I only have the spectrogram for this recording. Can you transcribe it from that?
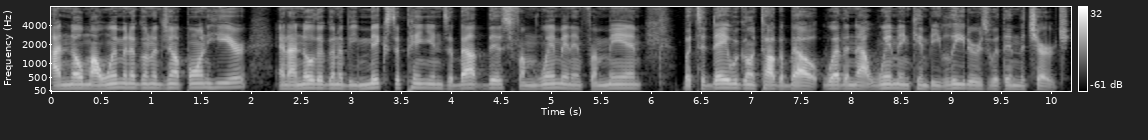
I know my women are to jump on here, and I know they're to be mixed opinions about this from women and from men. But today we're to talk about whether or not women can be leaders within the church.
